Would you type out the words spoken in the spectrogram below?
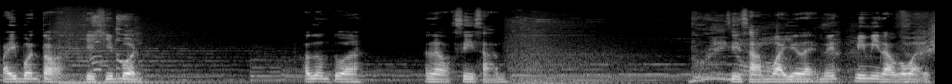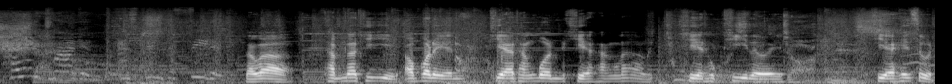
ไปบนต่อเคลียร์คลิปบน เขารวมตัวอะไรออกสี่สาม bring สี่สามไหวอยู่แหละไม่ไม่มีเราก็ไหว แล้วก็ทำหน้าที่เอาประเด็นเค ลียร์ทั้งบนเคลียร์ทั้งล่างเคลียร์ทุกที่เลย darkness เคลียร์ให้สุด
